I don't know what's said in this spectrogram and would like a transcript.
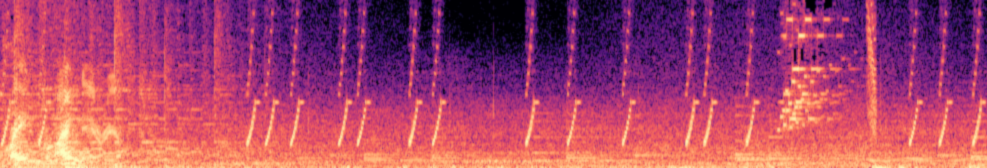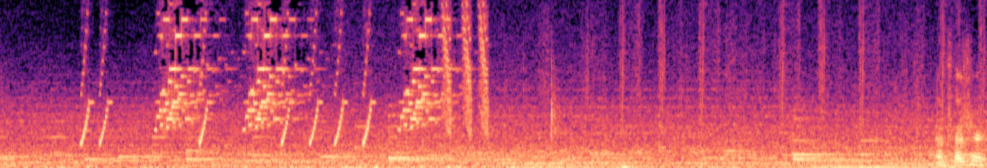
great grind area. Treasures?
